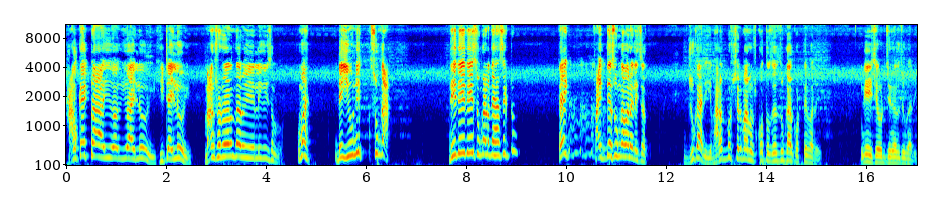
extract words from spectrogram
হালকা একটু আ- আইলই হিট আইলই। মাংস লিগেই চলবো। ওমা এটা ইউনিক সুঙ্গা। দে দে দে সুঙ্গাটা দেখাছে একটু। এই ফাইভ দিয়ে সুঙ্গা বানাই লিছ। জুগারি ভারতবর্ষের মানুষ কত যে জুগার করতে পারে। এই সে অরিজিনাল জুগারি।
